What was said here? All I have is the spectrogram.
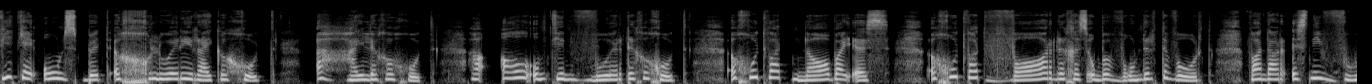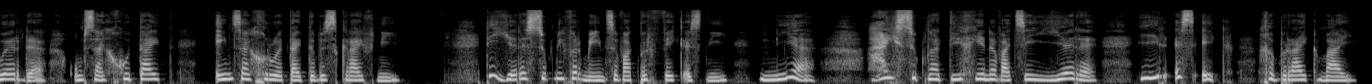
Weet jy ons bid 'n glorieryke God, 'n heilige God, 'n alomteenwoordige God, 'n God wat naby is, 'n God wat waardig is om bewonder te word, want daar is nie woorde om sy goedheid en sy grootheid te beskryf nie. Die Here soek nie vir mense wat perfek is nie. Nee. Hy soek na diegene wat sê Here, hier is ek, gebruik my.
